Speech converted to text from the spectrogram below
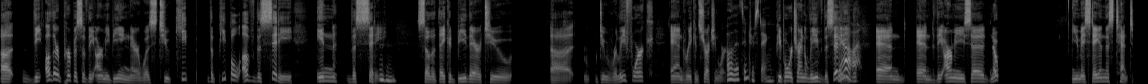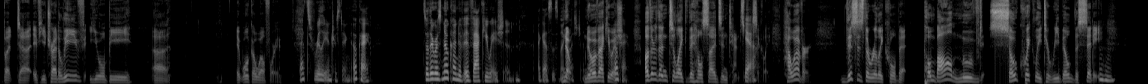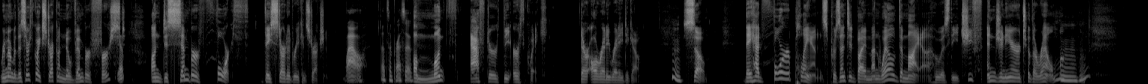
Uh, the other purpose of the army being there was to keep the people of the city in the city Mhm. so that they could be there to uh, do relief work and reconstruction work. Oh, that's interesting. People were trying to leave the city, Yeah. and and the army said, "Nope, you may stay in this tent, but uh, if you try to leave, you will be, uh, it won't go well for you." That's really interesting. Okay. So there was no kind of evacuation, I guess is my no, question. no evacuation. Okay. other than to like the hillsides in tents, Yeah. basically. However, this is the really cool bit. Pombal moved so quickly to rebuild the city. hmm Remember, this earthquake struck on November 1st. Yep. On December 4th, they started reconstruction. Wow. That's impressive. A month after the earthquake, they're already ready to go. Hmm. So, they had four plans presented by Manuel de Maya, who is the chief engineer to the realm. hmm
